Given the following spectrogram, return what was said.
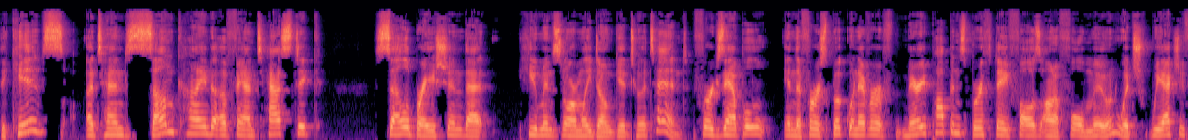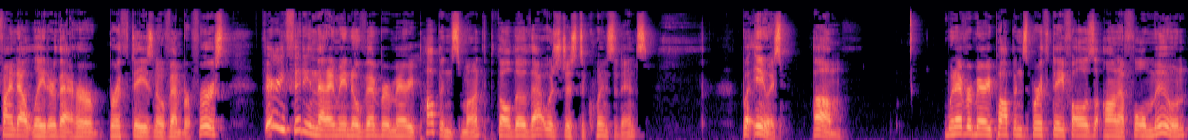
the kids attend some kind of fantastic celebration that humans normally don't get to attend. For example, in the first book, whenever Mary Poppins' birthday falls on a full moon, which we actually find out later that her birthday is November 1st, very fitting that I made November Mary Poppins month, although that was just a coincidence. But anyways, um, whenever Mary Poppins' birthday falls on a full moon,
